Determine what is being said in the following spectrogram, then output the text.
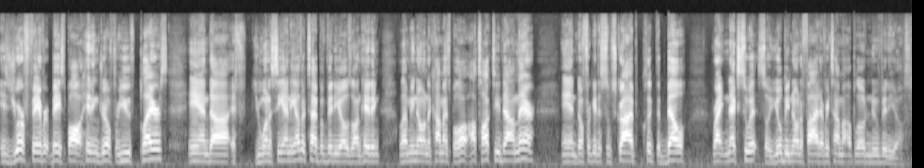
is your favorite baseball hitting drill for youth players. And uh, if you wanna see any other type of videos on hitting, let me know in the comments below. I'll talk to you down there. And don't forget to subscribe, click the bell right next to it so you'll be notified every time I upload new videos.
